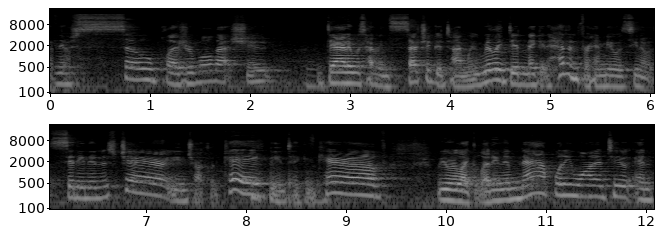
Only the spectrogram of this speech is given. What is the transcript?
And it was so pleasurable that shoot. Dad was having such a good time. We really did make it heaven for him. He was, you know, sitting in his chair, eating chocolate cake, being taken care of. We were like letting him nap when he wanted to. And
